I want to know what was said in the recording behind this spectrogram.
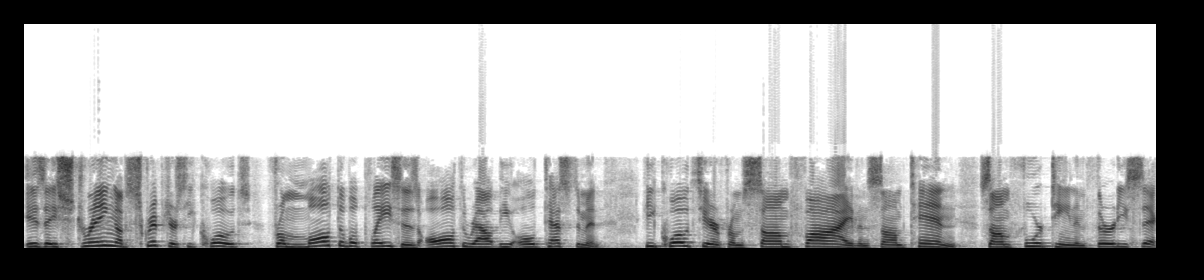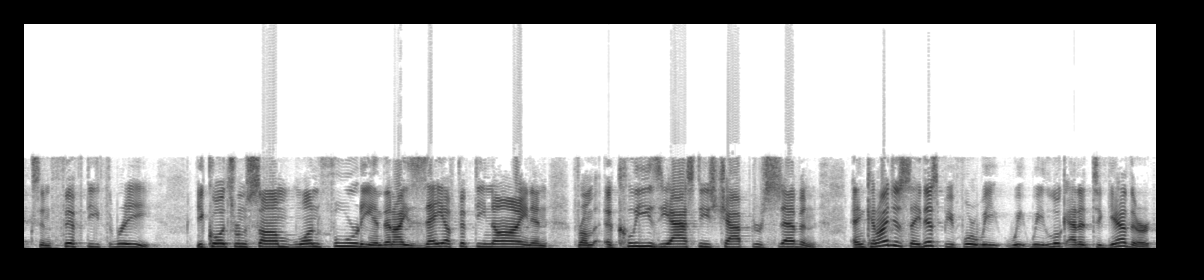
is a string of scriptures he quotes from multiple places all throughout the Old Testament. He quotes here from Psalm 5 and Psalm 10, Psalm 14 and 36 and 53. He quotes from Psalm 140 and then Isaiah 59 and from Ecclesiastes chapter 7. And can I just say this before we, we, we look at it together?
